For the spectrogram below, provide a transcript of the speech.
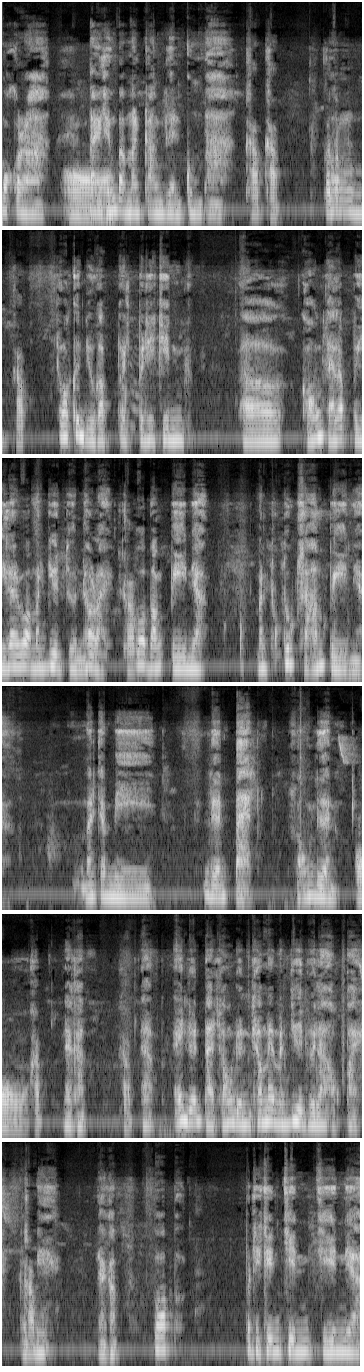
มกราอ๋อไปถึงประมาณกลางเดือนกุมภาครับครับ ก็ต้องครับ เพราะว่าขึ้นอยู่กับปปฏิทินเอ่อของแต่ละปีนั้นว่ามันยืดหยุ่นเท่าไหร่ ครับ เพราะว่าบางปีเนี่ย มันทุกๆสามปีเนี่ย มันจะมีเดือนแปดสองเดือนอ๋อครับนะครับ ครับ นะครับไอ้เดือนแปดสองเดือนทำให้มันยืดเวลาออกไปตรงครับนี้นะครับ เพราะว่า ปฏิทินจีนจีนเนี่ย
